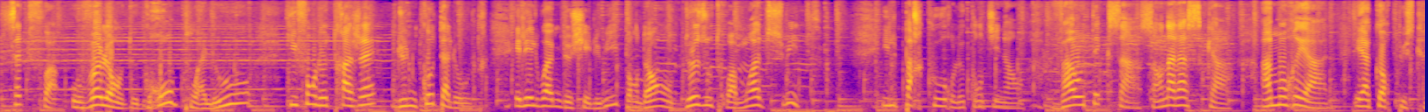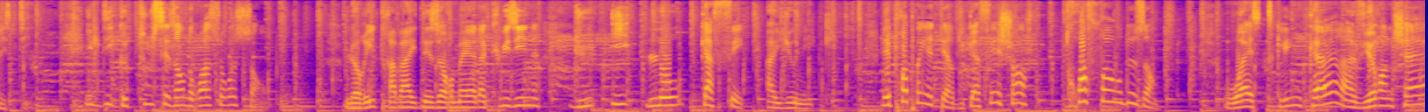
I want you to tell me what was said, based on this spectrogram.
cette fois au volant de gros poids lourds qui font le trajet d'une côte à l'autre et l'éloignent de chez lui pendant deux ou trois mois de suite. Il parcourt le continent, va au Texas, en Alaska, à Montréal et à Corpus Christi. Il dit que tous ces endroits se ressemblent. Laurie travaille désormais à la cuisine du ILO Café à Unique. Les propriétaires du café changent trois fois en deux ans. West Clinker, un vieux rancher,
